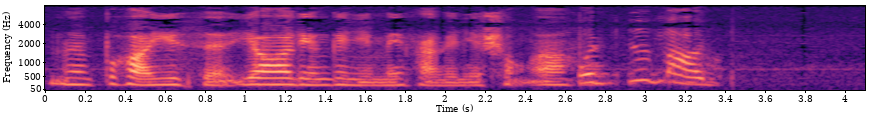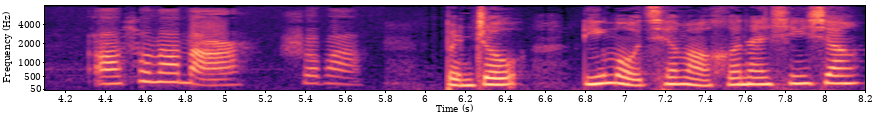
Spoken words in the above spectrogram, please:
那不好意思，幺幺零给你没法给你送啊。我知道。啊，送到哪儿？说吧。本周，李某前往河南新乡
